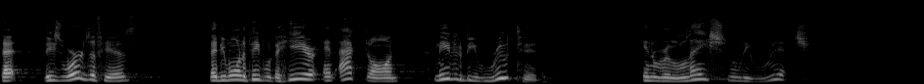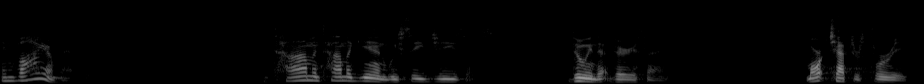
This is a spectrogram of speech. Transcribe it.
that these words of his that he wanted people to hear and act on needed to be rooted in a relationally rich environment. And time and time again, we see Jesus doing that very thing. Mark chapter 3,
